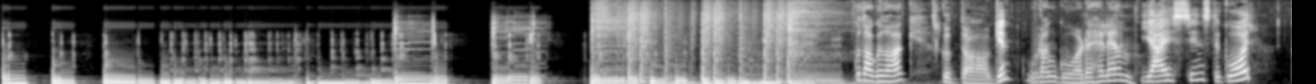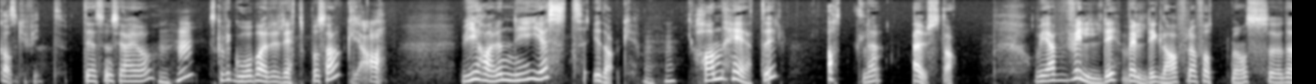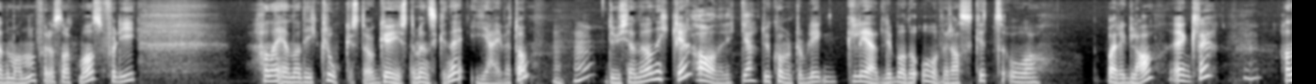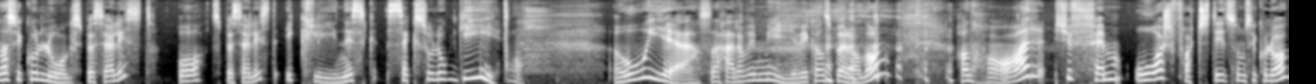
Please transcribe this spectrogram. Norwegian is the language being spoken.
God dag, god dag. God dagen. Hvordan går det, Helen? Jeg syns det går ganske fint. Det syns jeg òg. Skal vi gå bare rett på sak? Ja. Vi har en ny gjest i dag. Han heter Atle Austad. Og vi er veldig, veldig glad for å ha fått med oss eh, denne mannen for å snakke med oss, fordi han er en av de klokeste og gøyeste menneskene jeg vet om. Du kjenner han ikke. Aner ikke. Du kommer til å bli gledelig både overrasket og bare glad, egentlig. Han er psykologspesialist og spesialist i klinisk sexologi. Oh yeah, så her har vi mye vi kan spørre han om. Han har 25 års fartstid som psykolog.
